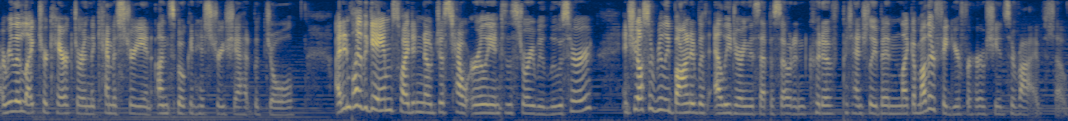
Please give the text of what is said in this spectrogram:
I really liked her character and the chemistry and unspoken history she had with Joel. I didn't play the game, so I didn't know just how early into the story we lose her. And she also really bonded with Ellie during this episode and could have potentially been like a mother figure for her if she had survived. So,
